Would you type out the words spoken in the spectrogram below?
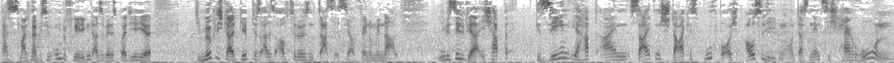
Das ist manchmal ein bisschen unbefriedigend. Also wenn es bei dir hier die Möglichkeit gibt, das alles aufzulösen, das ist ja phänomenal. Liebe Silvia, ich habe gesehen, ihr habt ein seitenstarkes Buch bei euch ausliegen und das nennt sich Heroen.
